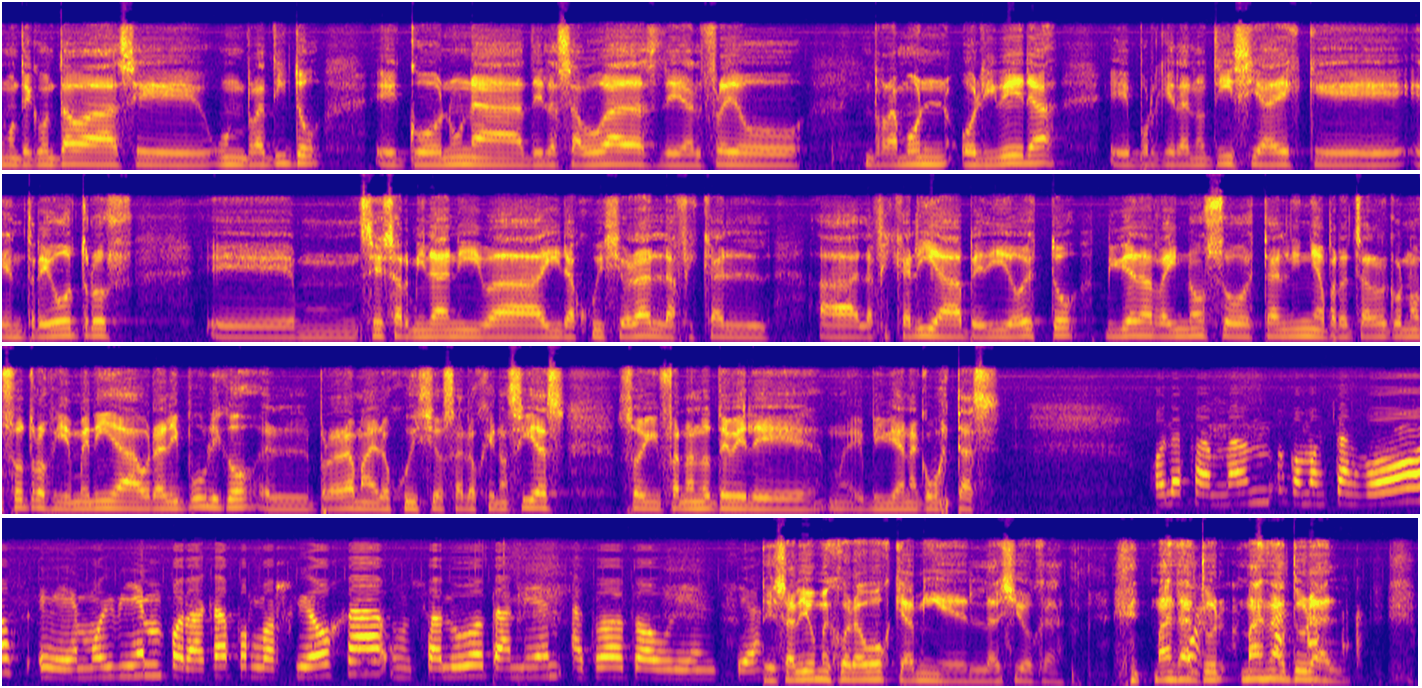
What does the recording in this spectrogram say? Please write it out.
como te contaba hace un ratito, con una de las abogadas de Alfredo Ramón Olivera, porque la noticia es que, entre otros, César Milani va a ir a juicio oral, la fiscal a la Fiscalía ha pedido esto. Viviana Reynoso está en línea para charlar con nosotros. Bienvenida a Oral y Público, el programa de los juicios a los genocidas. Soy Fernando Tevele. Eh, Viviana, ¿cómo estás? Hola Fernando, ¿cómo estás vos? Eh, muy bien por acá, por La Rioja. Un saludo también a toda tu audiencia. Te salió mejor a vos que a mí en La Rioja. más, más natural.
